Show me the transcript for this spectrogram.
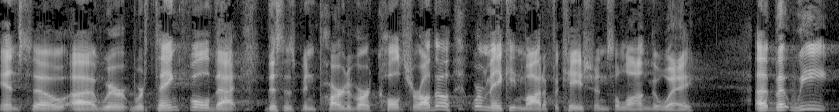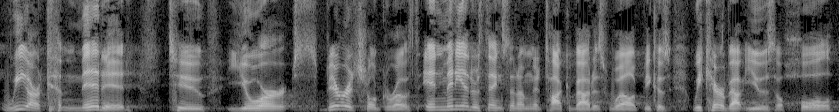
And so uh, we're, we're thankful that this has been part of our culture, although we're making modifications along the way. Uh, but we, we are committed to your spiritual growth and many other things that I'm going to talk about as well, because we care about you as a whole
